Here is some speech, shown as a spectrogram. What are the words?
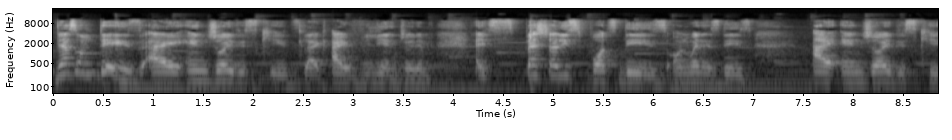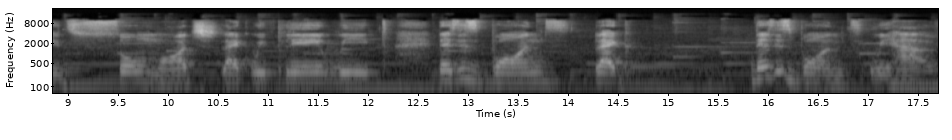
there are some days I enjoy these kids, like I really enjoy them, especially sports days on Wednesdays. I enjoy these kids so much. Like we play, we there's this bond, like there's this bond we have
